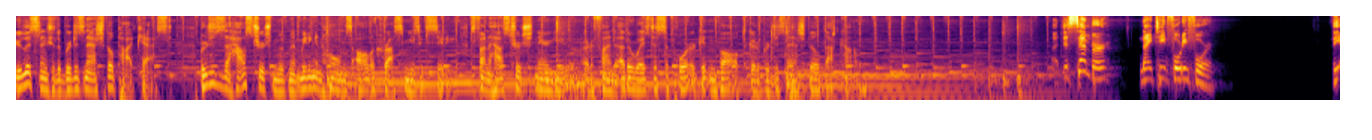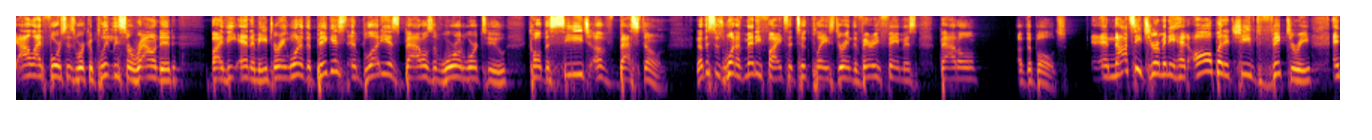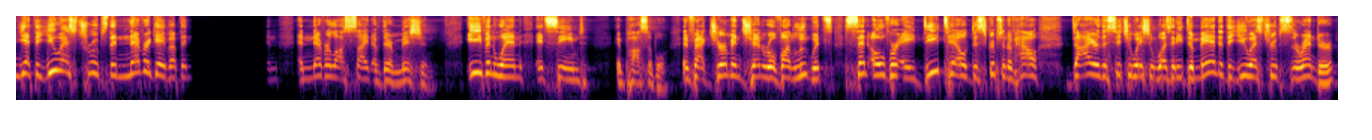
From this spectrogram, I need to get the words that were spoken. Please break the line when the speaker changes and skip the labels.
You're listening to the Bridges Nashville podcast. Bridges is a house church movement meeting in homes all across Music City. To find a house church near you or to find other ways to support or get involved, go to bridgesnashville.com.
Uh, December 1944. The Allied forces were completely surrounded by the enemy during one of the biggest and bloodiest battles of World War II called the Siege of Bastogne. Now, this is one of many fights that took place during the very famous Battle of the Bulge. And Nazi Germany had all but achieved victory, and yet the US troops, they never gave up and never lost sight of their mission, even when it seemed impossible. In fact, German General von Lüttwitz sent over a detailed description of how dire the situation was, and he demanded the US troops surrender.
